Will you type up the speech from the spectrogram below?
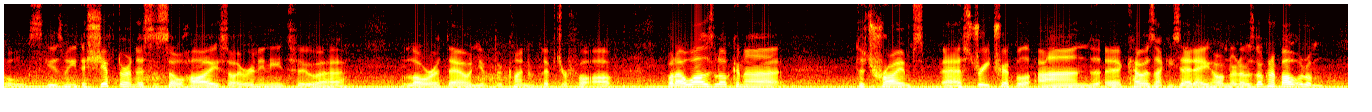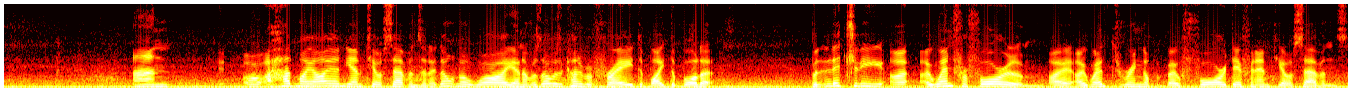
Oh, excuse me. The shifter on this is so high, so I really need to uh, lower it down. You have to kind of lift your foot off. But I was looking at the Triumph uh, Street Triple and uh, Kawasaki Z800. I was looking at both of them, and oh, I had my eye on the MT-07s, and I don't know why. And I was always kind of afraid to bite the bullet. But literally, I, I went for four of them. I, I went to ring up about four different MT-07s,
